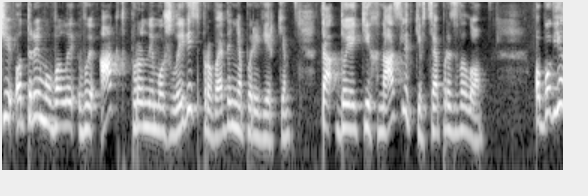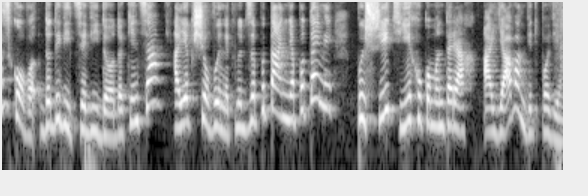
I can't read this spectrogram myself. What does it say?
Чи отримували ви акт про неможливість проведення перевірки? Та до яких наслідків це призвело? Обов'язково додивіться відео до кінця. А якщо виникнуть запитання по темі, пишіть їх у коментарях, а я вам відповім.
